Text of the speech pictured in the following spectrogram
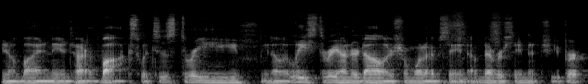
you know, buying the entire box, which is three, you know, at least $300 from what I've seen. I've never seen it cheaper.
